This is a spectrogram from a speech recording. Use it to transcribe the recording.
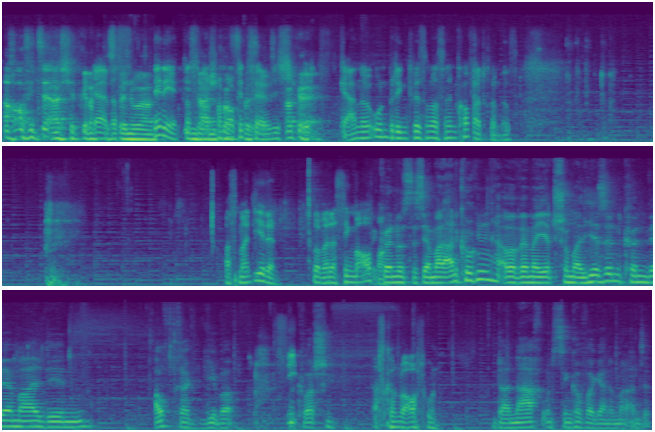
Ach, offiziell? Ach, ich hätte gedacht, Ja, das, das, wäre nur. nee, nee, das war schon Kopf offiziell. passiert. Ich Okay. würde gerne unbedingt wissen, was in dem Koffer drin ist. Was meint ihr denn? Sollen wir das Ding mal Wir aufmachen? können uns das ja mal angucken, aber wenn wir jetzt schon mal hier sind, können wir mal den Auftraggeber Sie- quatschen. Das können wir auch tun. Und danach uns den Koffer gerne mal ansehen.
